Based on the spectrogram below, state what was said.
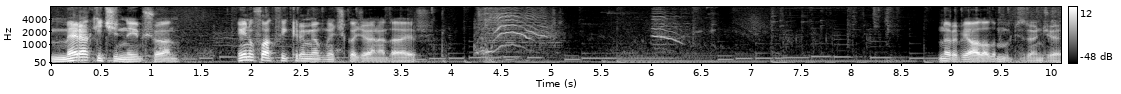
Merak içindeyim şu an. En ufak fikrim yok ne çıkacağına dair. Bunları bir alalım mı biz önce?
